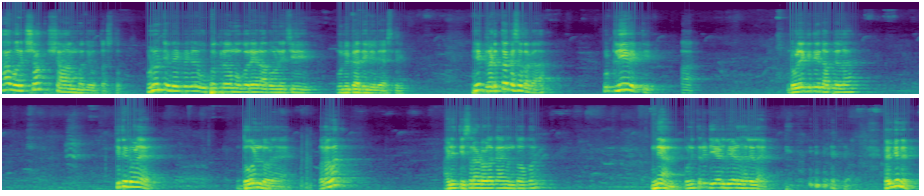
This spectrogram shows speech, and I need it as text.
हा वर्कशॉप शाळांमध्ये होत असतो. म्हणून ते वेगवेगळे उपक्रम वगैरे राबवण्याची भूमिका दिलेली असते. हे घडतं कसं बघा? कुठलीही व्यक्ती हा. डोळे किती आहेत आपल्याला? किती डोळे आहेत? दोन डोळे आहेत. बरोबर? आणि तिसरा डोळा काय म्हणतो आपण? ज्ञान. कोणीतरी डीएड बीएड झालेला आहे. की नाही?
